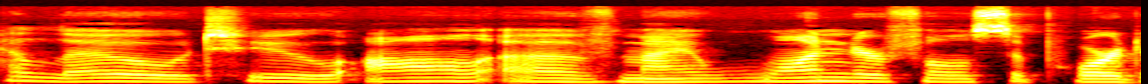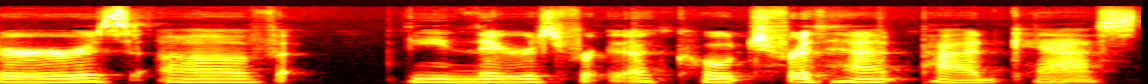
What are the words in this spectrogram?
Hello to all of my wonderful supporters of the There's for a Coach for That podcast.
